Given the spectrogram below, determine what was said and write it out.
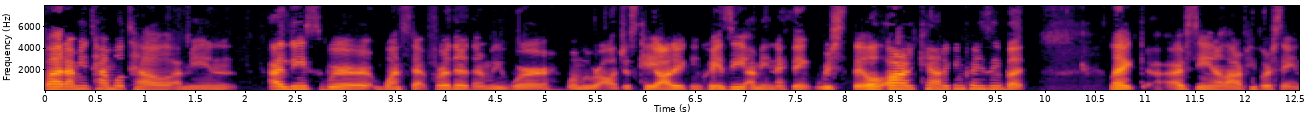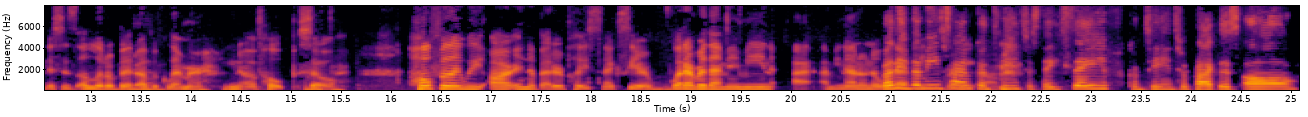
But I mean, time will tell. I mean, at least we're one step further than we were when we were all just chaotic and crazy. I mean, I think we still are chaotic and crazy, but like I've seen a lot of people are saying this is a little bit yeah. of a glimmer, you know, of hope. Mm-hmm. So hopefully we are in a better place next year, whatever that may mean. I, I mean, I don't know. but in the means, meantime, right? continue um, to stay safe, continue to practice all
